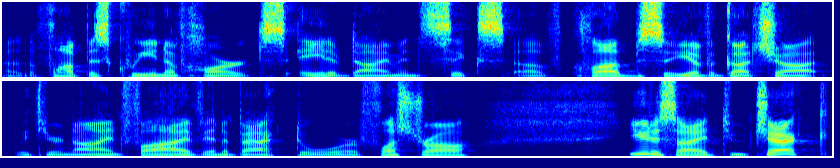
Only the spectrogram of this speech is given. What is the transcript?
Uh, the flop is queen of hearts, eight of diamonds, six of clubs. So you have a gut shot with your nine five and a backdoor flush draw. You decide to check,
